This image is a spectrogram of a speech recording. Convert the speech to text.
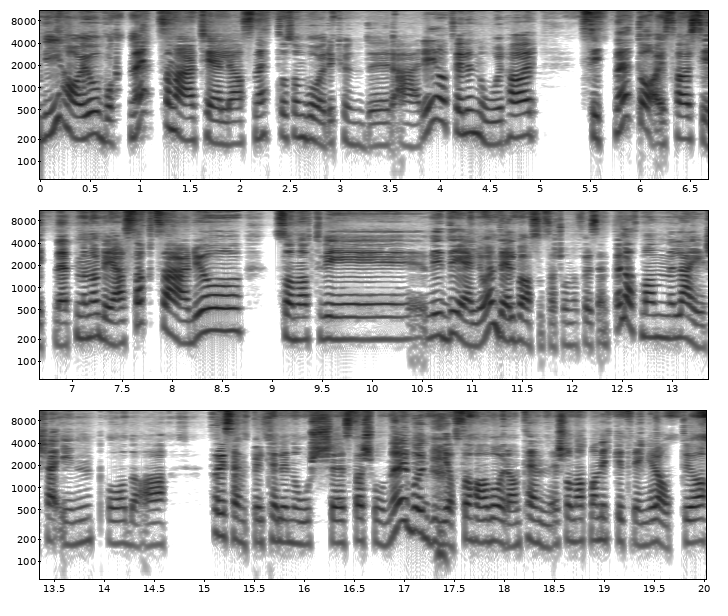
vi har jo vårt nett, som er Telias nett, og som våre kunder er i. Og Telenor har sitt nett, og Ice har sitt nett. Men når det er sagt, så er det jo sånn at vi, vi deler jo en del basestasjoner, f.eks. At man leier seg inn på da f.eks. Telenors stasjoner, hvor vi også har våre antenner. Sånn at man ikke trenger alltid å,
